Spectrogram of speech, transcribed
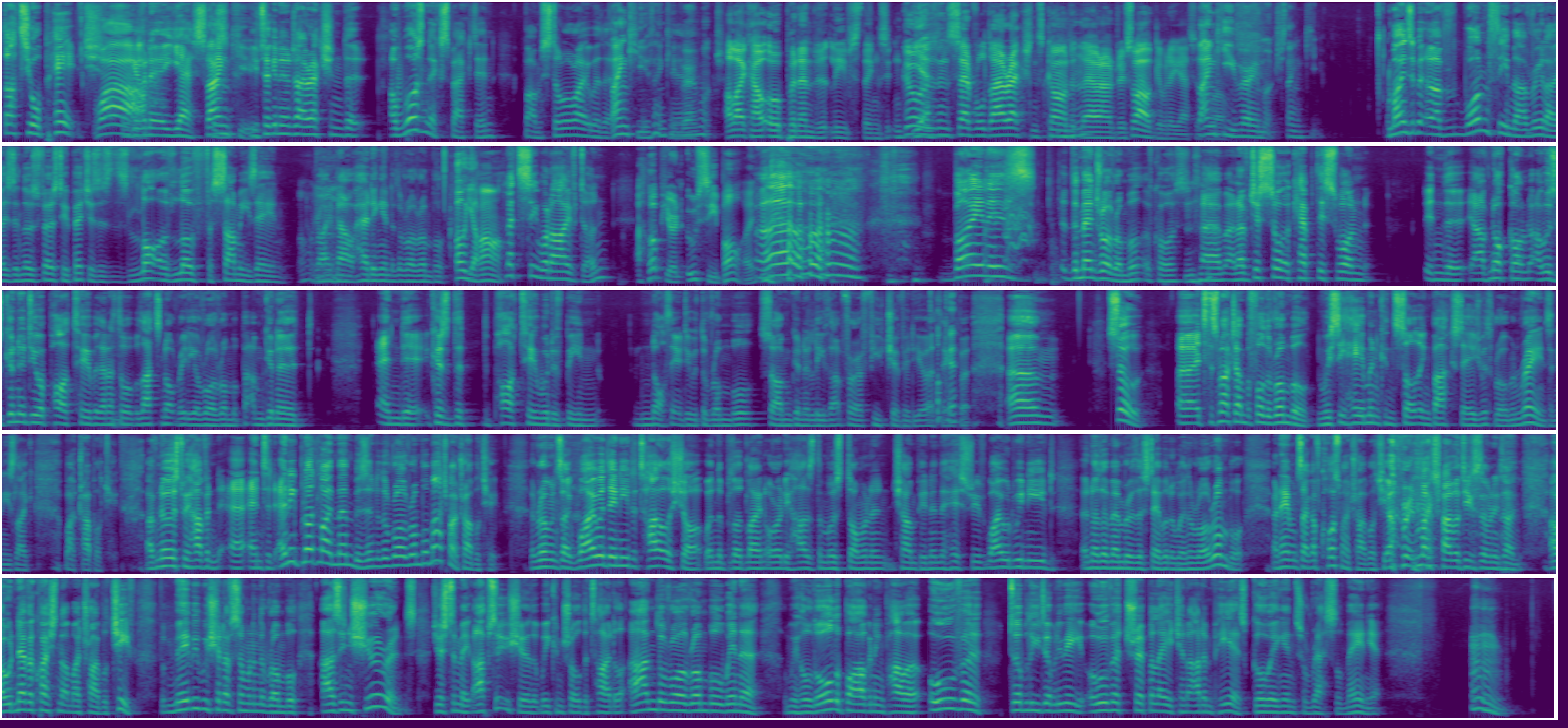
That's your pitch. I'm Mm. Wow. giving it a yes. Thank you. You took it in a direction that I wasn't expecting, but I'm still all right with it. Thank you, thank you very much. I like how open ended it leaves things. It can go Yeah. Mm-hmm. in several directions, can't it, there, Andrew? So I'll give it a yes. as Thank well. you very much. Thank you. Mine's a bit of one theme that I've realised in those first two pitches is there's a lot of love for Sami Zayn right now heading into the Royal Rumble. Oh yeah. Let's see what I've done. I hope you're an Usi boy. Uh, Mine is the men's Royal Rumble, of course, Mm-hmm. um, and I've just sort of kept this one in the. I've not gone. I was going to do a part two, but then I thought, well, that's not really a Royal Rumble. But I'm going to end it because the, the part two would have been nothing to do with the Rumble, so I'm going to leave that for a future video, I think. Okay. But um, so. Uh, it's the SmackDown before the Rumble, and we see Heyman consulting backstage with Roman Reigns, and he's like, "My tribal chief, I've noticed we haven't uh, entered any Bloodline members into the Royal Rumble match, my tribal chief." And Roman's like, "Why would they need a title shot when the Bloodline already has the most dominant champion in the history? Why would we need another member of the stable to win the Royal Rumble?" And Heyman's like, "Of course, my tribal chief. I've written my tribal chief so many times. I would never question that, my tribal chief. But maybe we should have someone in the Rumble as insurance, just to make absolutely sure that we control the title and the Royal Rumble winner, and we hold all the bargaining power over." WWE over Triple H and Adam Pearce going into WrestleMania.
